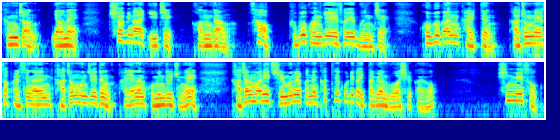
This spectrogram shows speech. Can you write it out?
금전, 연애, 취업이나 이직, 건강, 사업, 부부 관계에서의 문제, 고부 간 갈등, 가족 내에서 발생하는 가정 문제 등 다양한 고민들 중에 가장 많이 질문을 받는 카테고리가 있다면 무엇일까요? 신미숙.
